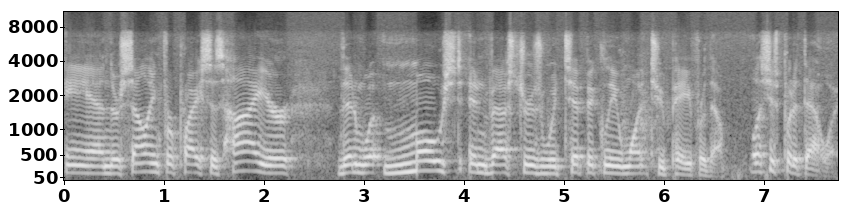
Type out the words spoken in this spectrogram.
and they're selling for prices higher than what most investors would typically want to pay for them. Let's just put it that way.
